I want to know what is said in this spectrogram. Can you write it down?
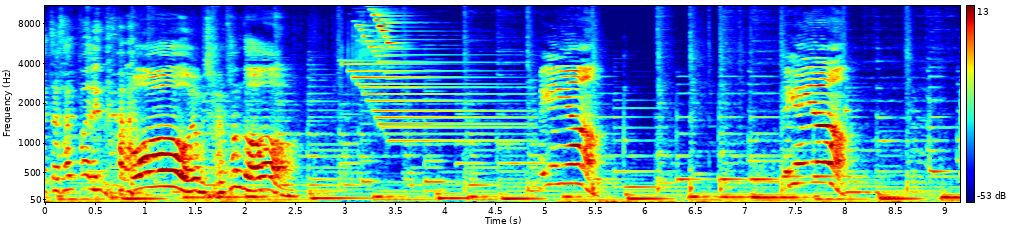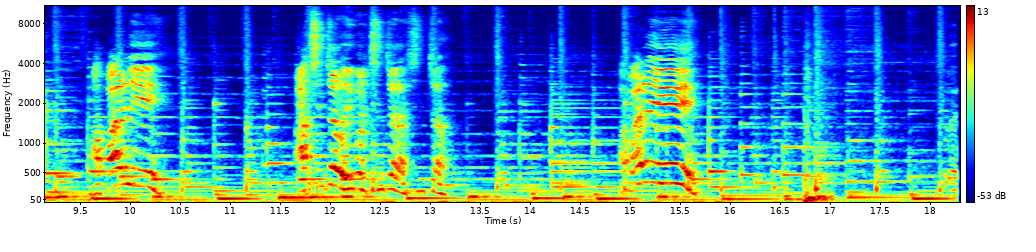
회차 살 빠진다 어, 형 잘 탄다. 혜경이 형. 혜경이 형. 아 빨리. 아 진짜로 이번 진짜야 진짜. 아 빨리. 왜?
